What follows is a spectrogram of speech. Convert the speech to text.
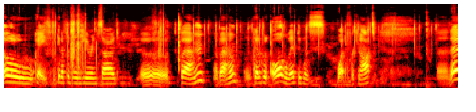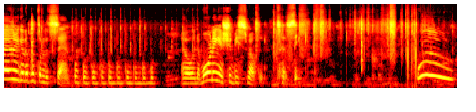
Okay, so we're gonna put it in here inside. Uh, bam, bam. We're gonna put all of it because what frick not? And then we're gonna put some of the sand. And in the morning, it should be smelted. Sick. Woo!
